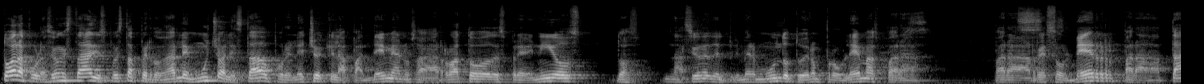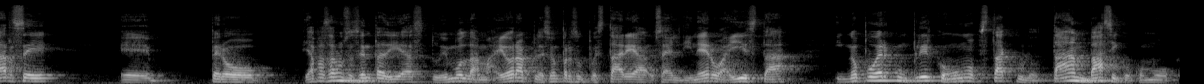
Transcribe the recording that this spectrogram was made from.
toda la población está dispuesta a perdonarle mucho al Estado por el hecho de que la pandemia nos agarró a todos desprevenidos. Dos naciones del primer mundo tuvieron problemas para, para resolver, para adaptarse. Eh, pero ya pasaron 60 días, tuvimos la mayor ampliación presupuestaria, o sea, el dinero ahí está. Y no poder cumplir con un obstáculo tan básico como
